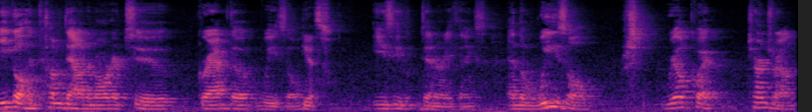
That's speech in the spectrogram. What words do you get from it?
eagle had come down in order to grab the weasel. Yes. Easy dinner, he thinks. And the weasel, real quick, turns around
